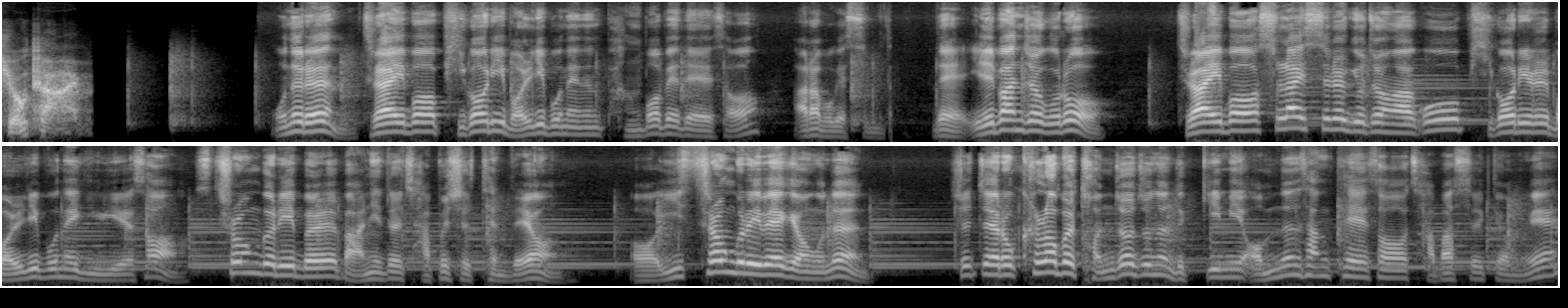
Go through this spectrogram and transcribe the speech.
Showtime. 오늘은 드라이버 비거리 멀리 보내는 방법에 대해서 알아보겠습니다. 네, 일반적으로 드라이버 슬라이스를 교정하고 비거리를 멀리 보내기 위해서 스트롱 그립을 많이들 잡으실 텐데요. 어, 이 스트롱 그립의 경우는 실제로 클럽을 던져주는 느낌이 없는 상태에서 잡았을 경우에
